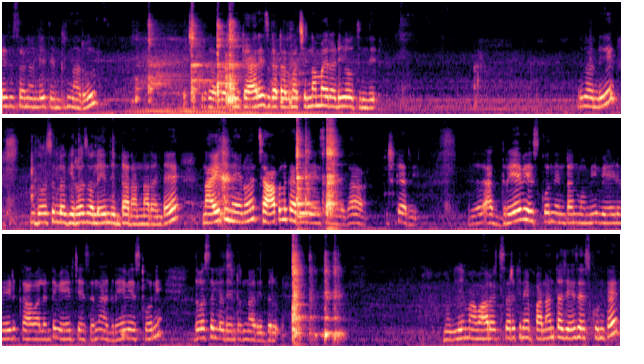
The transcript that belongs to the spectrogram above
వేసేసానండి తింటున్నారు. క్యారేజ్ కట్టాలి మా చిన్నమ్మాయి రెడీ అవుతుంది. ఇదిగోండి ఈ దోశల్లోకి ఈరోజు వాళ్ళు ఏం తింటాను అన్నారంటే నైట్ నేను చేపల కర్రీ వేసాను కదా ఫిష్ కర్రీ. ఆ గ్రేవీ వేసుకొని తింటాను మమ్మీ వేడి వేడి కావాలంటే వేడి చేశాను. ఆ గ్రేవీ వేసుకొని దోశల్లో తింటున్నారు ఇద్దరు. మళ్ళీ మా వారు వచ్చేసరికి నేను పని అంతా చేసేసుకుంటే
